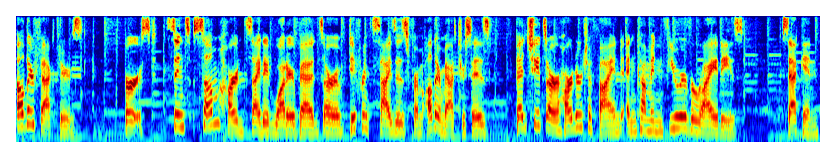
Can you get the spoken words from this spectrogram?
Other factors First, since some hard sided waterbeds are of different sizes from other mattresses, bed sheets are harder to find and come in fewer varieties. Second,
